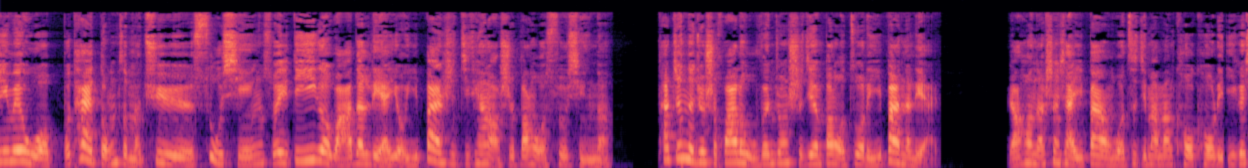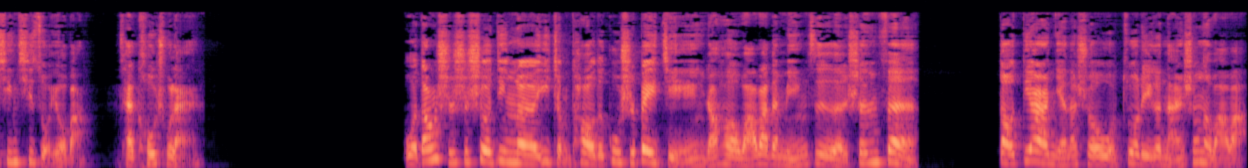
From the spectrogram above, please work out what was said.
因为我不太懂怎么去塑形，所以第一个娃的脸有一半是吉田老师帮我塑形的，他真的就是花了五分钟时间帮我做了一半的脸。然后呢，剩下一半我自己慢慢抠，抠了一个星期左右吧，才抠出来。我当时是设定了一整套的故事背景，然后娃娃的名字、身份。到第二年的时候，我做了一个男生的娃娃，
